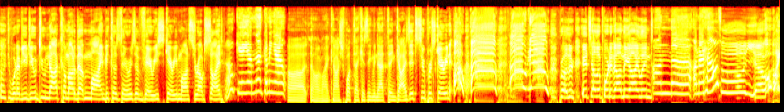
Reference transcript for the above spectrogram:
Uh, whatever you do, do not come out of that mine because there is a very scary monster outside. Okay, I'm not coming out. Uh, oh my gosh, what the heck is even that thing, guys? It's super scary. Oh, oh, oh no, brother! It teleported on the island. On the on our house? Oh yeah. Oh my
